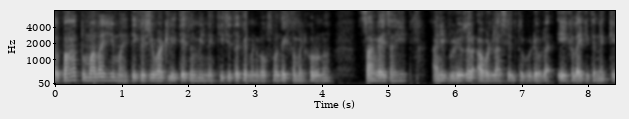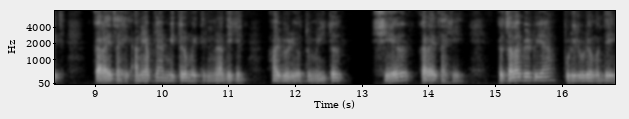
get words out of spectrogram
तर पहा तुम्हाला ही माहिती कशी वाटली ते तुम्ही नक्कीच इथं कमेंट बॉक्समध्ये कमेंट करून सांगायचं आहे. आणि व्हिडिओ जर आवडला असेल तर व्हिडिओला एक लाईक इथं नक्कीच करायचा आहे. आणि आपल्या मित्रमैत्रिणींना देखील हा व्हिडिओ तुम्ही इथं शेअर करायचा आहे. तर चला भेटूया पुढील व्हिडिओमध्ये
